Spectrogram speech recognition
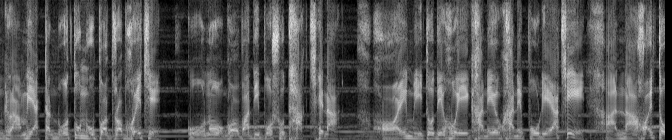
গ্রামে একটা নতুন উপদ্রব হয়েছে। কোনো গবাদি পশু থাকছে না। হয় মৃতদেহ এখানে ওখানে পড়ে আছে, আর না হয়তো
